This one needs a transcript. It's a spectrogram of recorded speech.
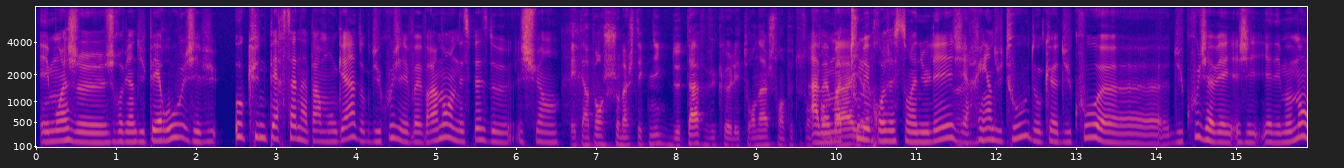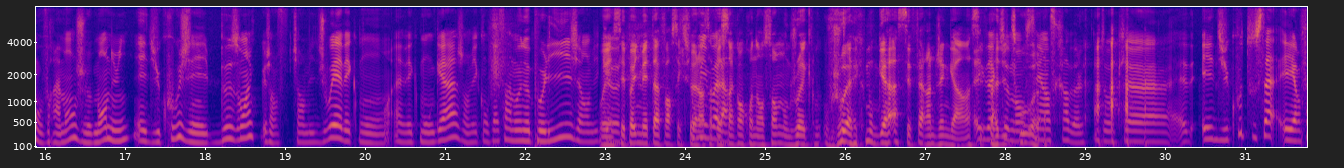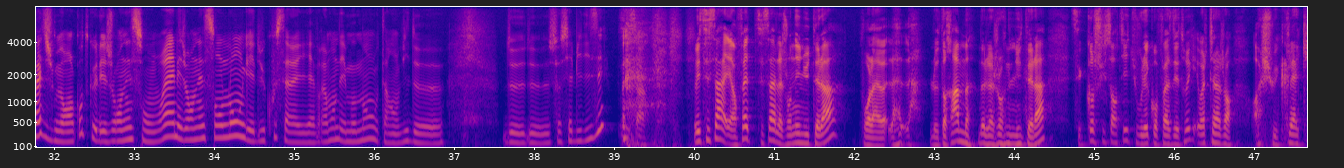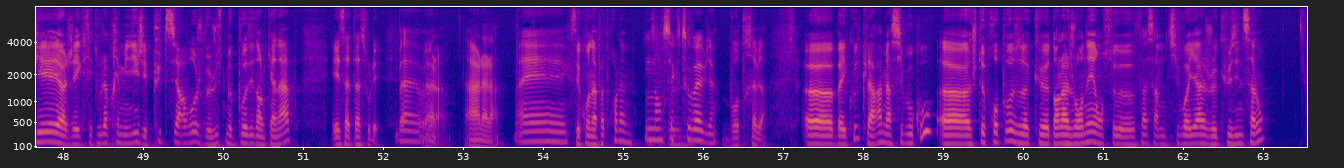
Et moi, je, reviens du Pérou, j'ai vu aucune personne à part mon gars, donc du coup, j'ai vraiment une espèce de. Je suis un. Et t'es un peu en chômage technique de taf, vu que les tournages sont un peu tous en Ah bah moi, tous mes projets sont annulés, Ouais. j'ai rien du tout, donc euh, du coup, euh, du coup, j'avais, il y a des moments où vraiment je m'ennuie et du coup, j'ai besoin, j'ai envie de jouer avec mon, avec mon gars, j'ai envie qu'on fasse un Monopoly, j'ai envie Oui, que. c'est pas une métaphore sexuelle. hein, ça voilà. fait 5 ans qu'on est ensemble, donc jouer avec, jouer avec mon gars, c'est faire un Jenga. hein, c'est pas du Exactement, tout. c'est euh, un Scrabble. Donc, euh, et du coup, tout ça. Et en fait, je me rends compte que les journées sont. Les journées sont longues. Et du coup, il y a vraiment des moments où tu as envie de, de, sociabiliser. C'est ça. oui, c'est ça. Et en fait, c'est ça, la journée Nutella. Pour la, la- le drame de la journée Nutella, c'est quand je suis sorti, tu voulais qu'on fasse des trucs. Et moi, j'étais là, genre, oh, je suis claqué, euh, j'ai écrit tout l'après-midi, j'ai plus de cerveau, je veux juste me poser dans le canapé. Et ça t'a saoulé. Bah, ouais. Voilà. Ah là là. Ouais. C'est qu'on n'a pas de problème. Non, c'est que tout va bien. Bon, très bien. Euh, bah écoute, Clara, merci beaucoup. Euh, je te propose que dans la journée, on se fasse un petit voyage cuisine-salon.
